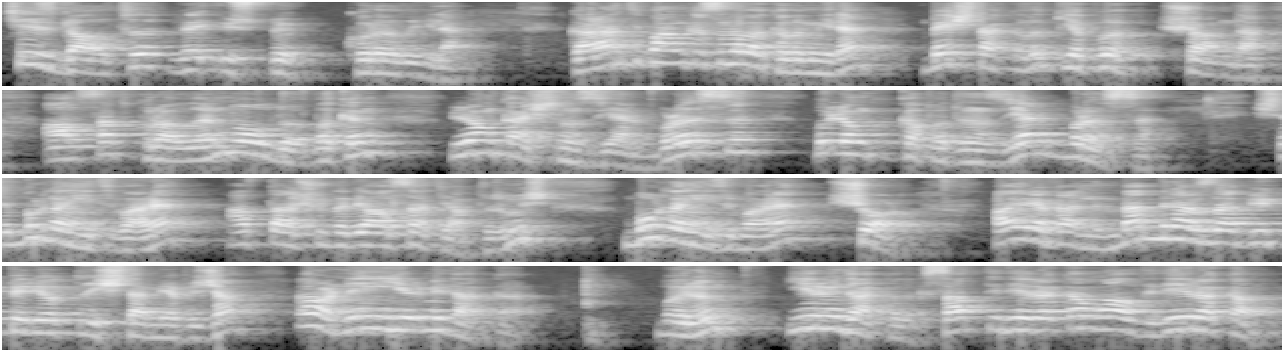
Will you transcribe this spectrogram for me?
Çizgi altı ve üstü kuralıyla. Garanti Bankası'na bakalım yine. 5 dakikalık yapı şu anda. Alsat kurallarının olduğu. Bakın long açtığınız yer burası. Bu long kapadığınız yer burası. İşte buradan itibaren hatta şurada bir alsat yaptırmış. Buradan itibaren short. Hayır efendim ben biraz daha büyük periyotta işlem yapacağım. Örneğin 20 dakika. Buyurun 20 dakikalık sat dediği rakam al dediği rakam.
